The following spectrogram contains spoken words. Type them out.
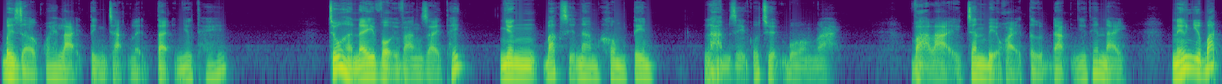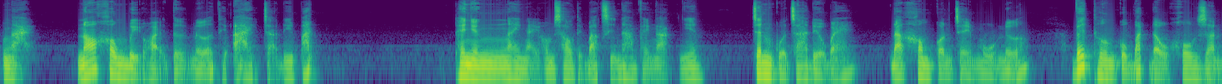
Bây giờ quay lại tình trạng lại tệ như thế. Chú ở đây vội vàng giải thích, Nhưng bác sĩ Nam không tin, Làm gì có chuyện bùa ngài Và lại chân bị hoại tử nặng như thế này, Nếu như bắt ngài Nó không bị hoại tử nữa Thì ai chả đi bắt. Thế nhưng ngay ngày hôm sau Thì bác sĩ Nam phải ngạc nhiên, Chân của cha điều bé Đã không còn chảy mù nữa vết thương cũng bắt đầu khô dần.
